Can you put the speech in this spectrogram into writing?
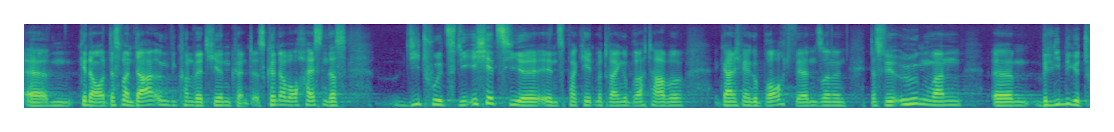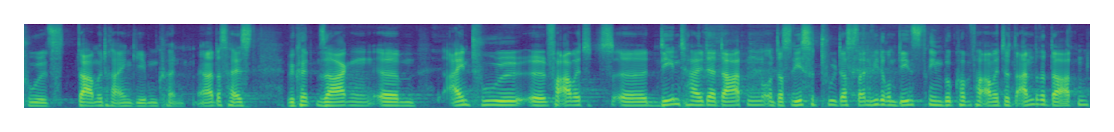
ähm, genau, dass man da irgendwie konvertieren könnte. Es könnte aber auch heißen, dass die Tools, die ich jetzt hier ins Paket mit reingebracht habe, gar nicht mehr gebraucht werden, sondern dass wir irgendwann ähm, beliebige Tools damit reingeben könnten. Ja, das heißt, wir könnten sagen, ähm, ein Tool äh, verarbeitet äh, den Teil der Daten und das nächste Tool, das dann wiederum den Stream bekommt, verarbeitet andere Daten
